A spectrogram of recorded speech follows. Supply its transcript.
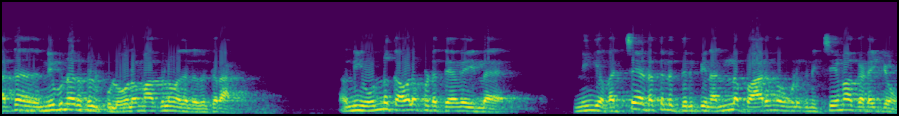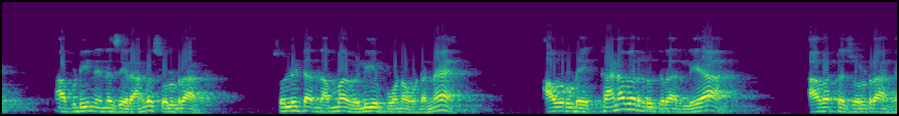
அத்த நிபுணர்கள் குழு உலமாக்களும் அதில் இருக்கிறாங்க. நீ ஒன்றும் கவலைப்பட தேவையில்லை. நீங்கள் வச்ச இடத்துல திருப்பி நல்லா பாருங்கள் உங்களுக்கு நிச்சயமாக கிடைக்கும் அப்படின்னு என்ன செய்கிறாங்க சொல்கிறாங்க சொல்லிட்டு அந்த அம்மா வெளியே போன உடனே அவருடைய கணவர் இருக்கிறார் இல்லையா? அவர்கிட்ட சொல்கிறாங்க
